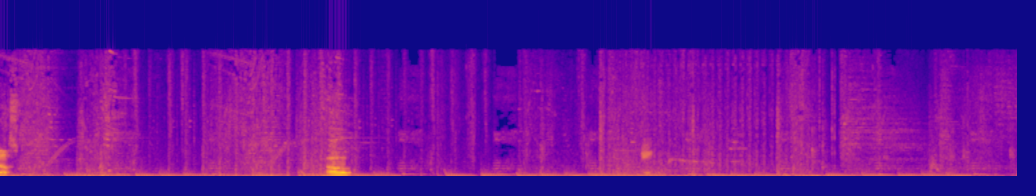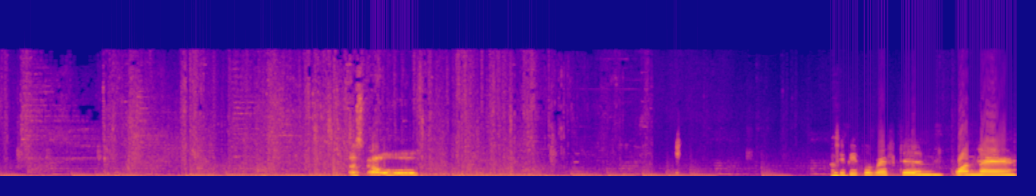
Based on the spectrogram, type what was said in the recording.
Just. Oh. Let's go. Two people rifted, one there.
